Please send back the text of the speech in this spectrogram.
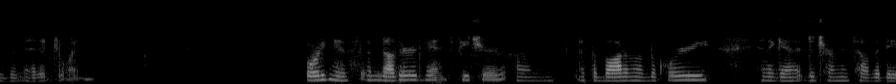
options and edit join. Sorting is another advanced feature um, at the bottom of the query, and again, it determines how the data.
